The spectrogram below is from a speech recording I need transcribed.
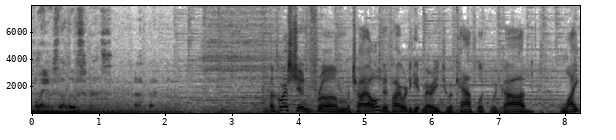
blames the Lutherans. A question from a child If I were to get married to a Catholic, would God like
